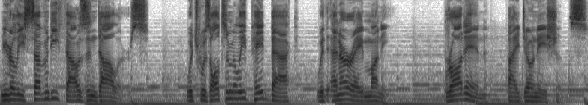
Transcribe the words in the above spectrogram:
nearly $70,000, which was ultimately paid back with NRA money, brought in by donations.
